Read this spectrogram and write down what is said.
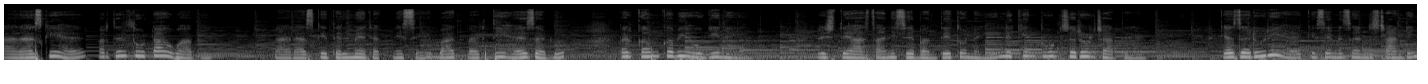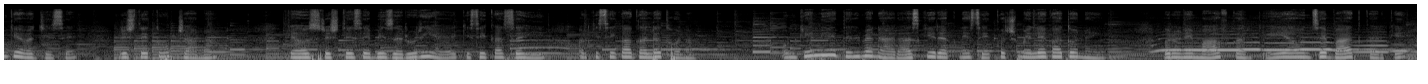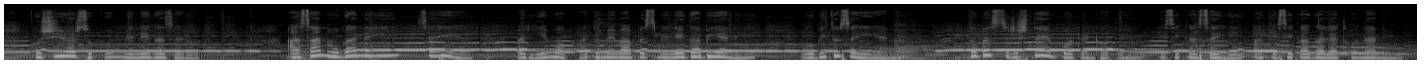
नाराज़गी है और दिल टूटा हुआ भी। नाराज़गी दिल में रखने से बात बढ़ती है ज़रूर, पर कम कभी होगी नहीं। रिश्ते आसानी से बनते तो नहीं, लेकिन टूट ज़रूर जाते हैं। क्या ज़रूरी है किसी मिसअंडरस्टैंडिंग की वजह से रिश्ते टूट जाना? क्या उस रिश्ते से भी ज़रूरी है किसी का सही और किसी का गलत होना? उनके लिए दिल में नाराज़गी रखने से कुछ मिलेगा तो नहीं। पर उन्हें माफ़ करके या उनसे बात करके खुशी और सुकून मिलेगा ज़रूर। आसान होगा नहीं, सही है, पर ये मौका तुम्हें वापस मिलेगा भी या नहीं, वो भी तो सही है ना? तो बस रिश्ते इम्पोर्टेंट होते हैं, किसी का सही और किसी का गलत होना नहीं।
